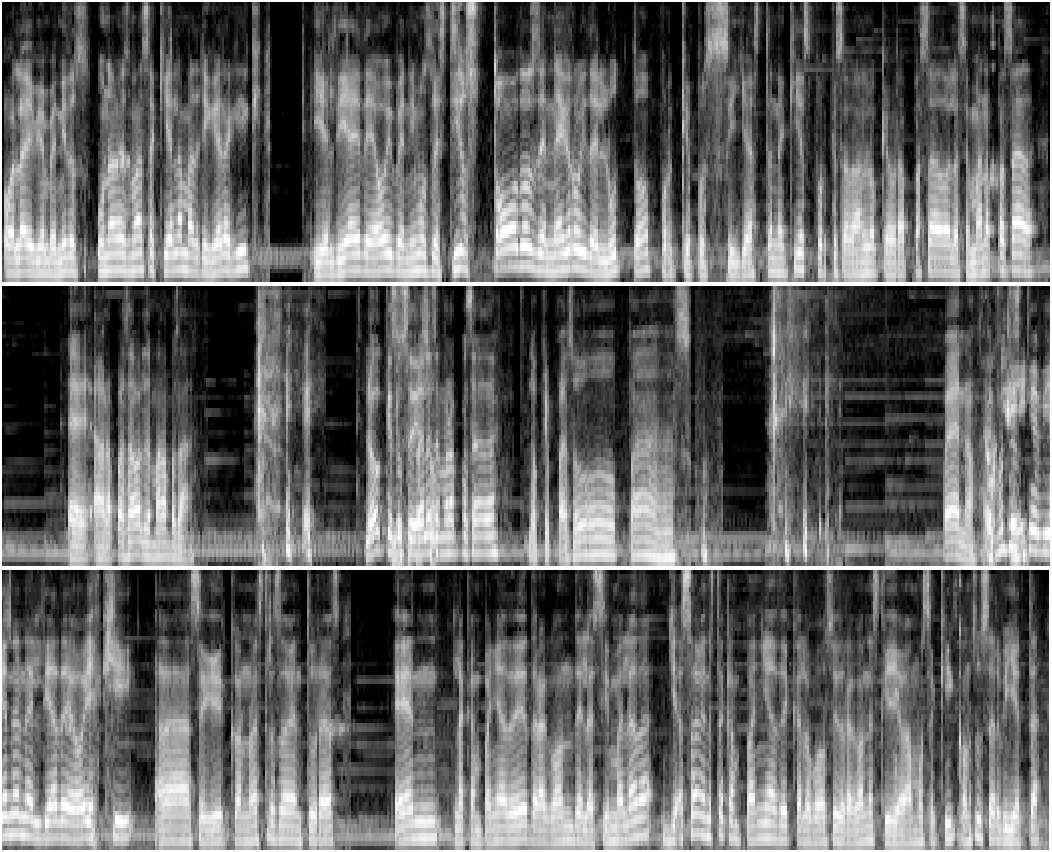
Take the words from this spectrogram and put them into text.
Hola y bienvenidos una vez más aquí a la Madriguera Geek. Y el día de hoy venimos vestidos todos de negro y de luto, porque pues si ya están aquí es porque sabrán lo que habrá pasado la semana pasada. Eh, habrá pasado la semana pasada. Luego que sucedió la semana pasada, lo que pasó, pasó. bueno, el punto es que vienen el día de hoy aquí a seguir con nuestras aventuras en la campaña de Dragón de la Cima Helada. Ya saben, esta campaña de Calabozo y Dragones que llevamos aquí con su servilleta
